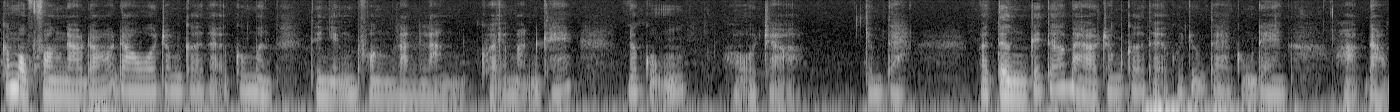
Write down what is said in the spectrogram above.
Có một phần nào đó đau ở trong cơ thể của mình, thì những phần lành lặn, khỏe mạnh khác nó cũng hỗ trợ chúng ta. Và từng cái tế bào trong cơ thể của chúng ta cũng đang hoạt động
